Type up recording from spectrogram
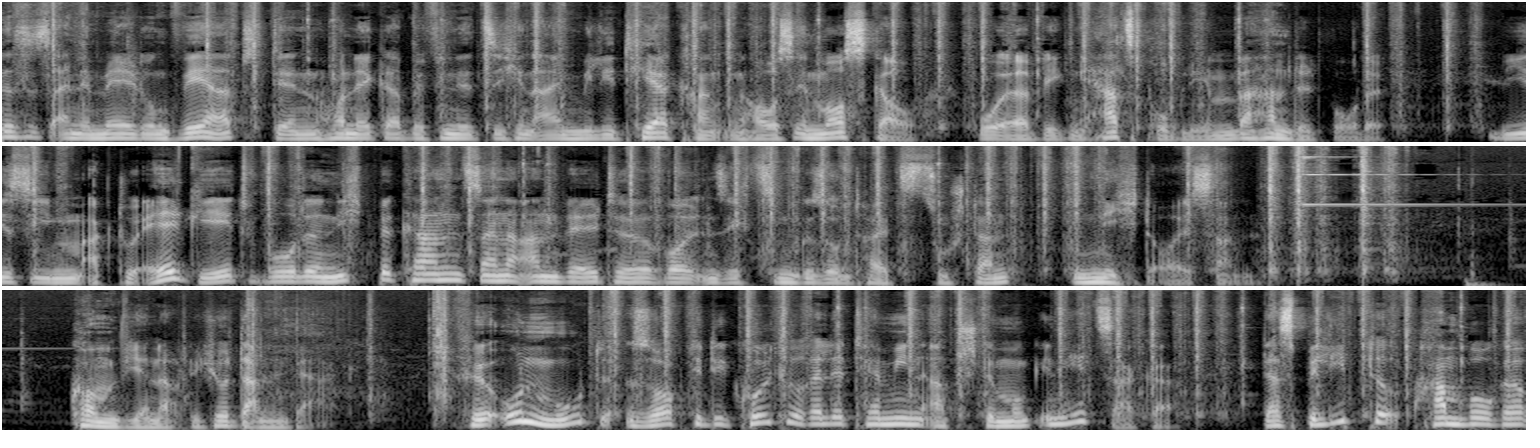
Das ist eine Meldung wert, denn Honecker befindet sich in einem Militärkrankenhaus in Moskau, wo er wegen Herzproblemen behandelt wurde. Wie es ihm aktuell geht, wurde nicht bekannt. Seine Anwälte wollten sich zum Gesundheitszustand nicht äußern. Kommen wir nach Lüchow-Dannenberg. Für Unmut sorgte die kulturelle Terminabstimmung in Hitzacker. Das beliebte Hamburger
